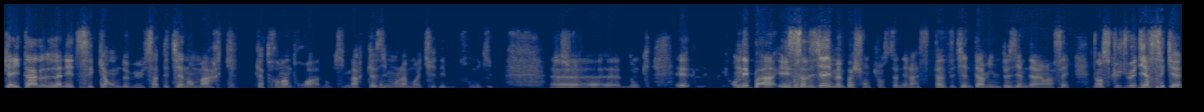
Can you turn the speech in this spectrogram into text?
Keita, l'année de ses 42 buts, Saint-Etienne en marque 83. Donc, il marque quasiment la moitié des buts de son équipe. donc, on n'est pas et Saint-Etienne n'est même pas champion cette année-là. Saint-Etienne termine deuxième derrière Marseille. Donc ce que je veux dire, c'est qu'il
